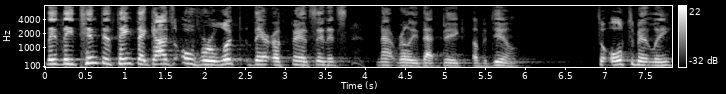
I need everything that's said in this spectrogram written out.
they, they tend to think that God's overlooked their offense and it's not really that big of a deal. So ultimately,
